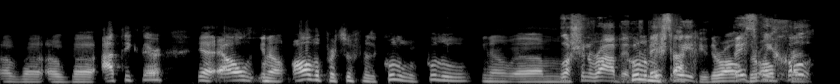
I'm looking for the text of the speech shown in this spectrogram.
of uh, of uh, Atik there? Yeah, all you know, all the partsufim is kulu kulu. You know, um, Lashon Rabin. Kulu basically, they're all basically they're all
